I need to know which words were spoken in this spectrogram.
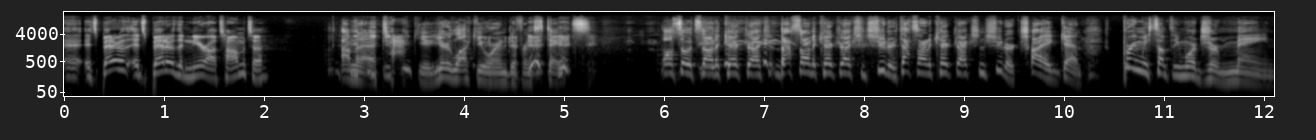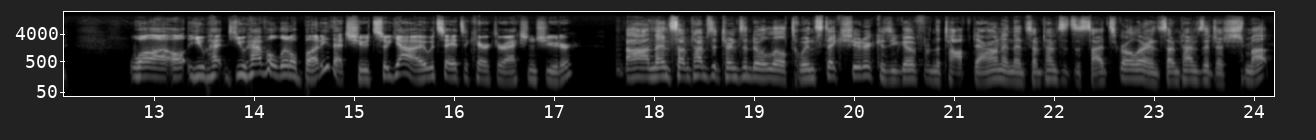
Uh, It's better. It's better than Nier Automata. I'm gonna attack you. You're lucky we're in different states. Also, it's not a character action. That's not a character action shooter. That's not a character action shooter. Try again. Bring me something more germane. Well, uh, you had you have a little buddy that shoots, so yeah, I would say it's a character action shooter. Uh, and then sometimes it turns into a little twin stick shooter because you go from the top down, and then sometimes it's a side scroller, and sometimes it's a shmup.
